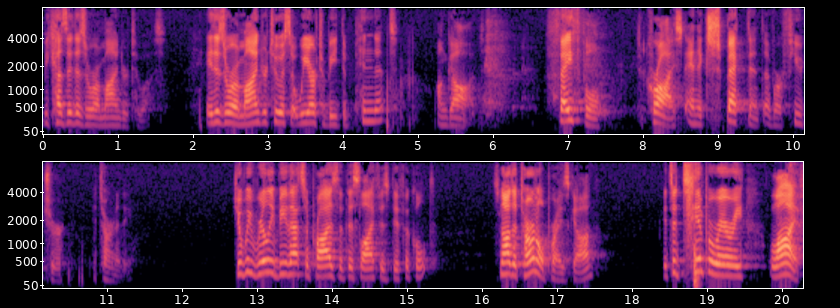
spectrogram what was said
because it is a reminder to us. It is a reminder to us that we are to be dependent on God faithful to Christ and expectant of our future eternity. Should we really be that surprised that this life is difficult? It's not eternal, praise God. It's a temporary life.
